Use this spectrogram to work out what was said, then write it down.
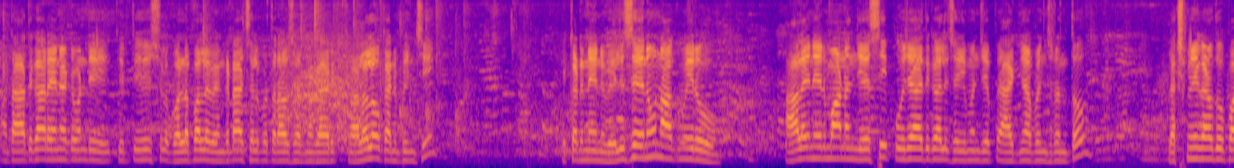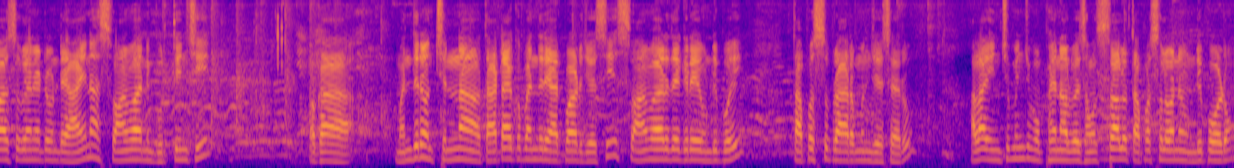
మా తాతగారు అయినటువంటి కీర్తిశేషులు గొల్లపల్లి వెంకటాచలపతిరావు శర్మ గారి కళలో కనిపించి ఇక్కడ నేను వెలిసాను నాకు మీరు ఆలయ నిర్మాణం చేసి పూజాధికారులు చేయమని చెప్పి ఆజ్ఞాపించడంతో లక్ష్మీ గణపతి ఉపాసకులైనటువంటి ఆయన స్వామివారిని గుర్తించి ఒక మందిరం చిన్న తాటాకు పందిరి ఏర్పాటు చేసి స్వామివారి దగ్గరే ఉండిపోయి తపస్సు ప్రారంభం చేశారు. అలా ఇంచుమించు ముప్పై నలభై సంవత్సరాలు తపస్సులోనే ఉండిపోవడం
